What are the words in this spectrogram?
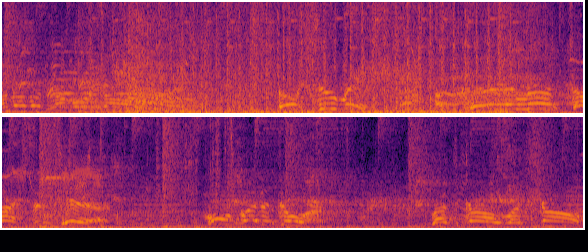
Another couple of. Don't shoot me. I'm carrying nerve toxins here. Hold by the door. Let's go, let's go.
